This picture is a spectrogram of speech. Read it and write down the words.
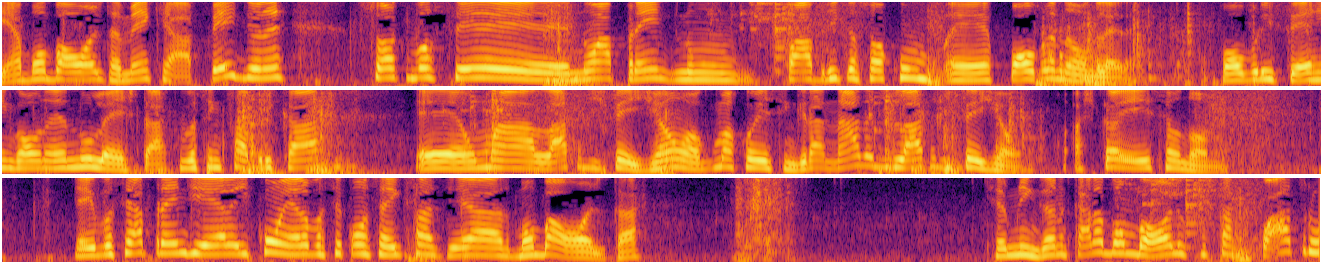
Tem a bomba óleo também, que é a peido, né? Só que você não aprende, não fabrica só com é, pólvora não, galera. Pólvora e ferro igual né, no leste, tá? Que você tem que fabricar é, uma lata de feijão, alguma coisa assim. Granada de lata de feijão. Acho que é esse é o nome. E aí você aprende ela e com ela você consegue fazer a bomba óleo, tá? Se eu não me engano, cada bomba óleo custa 4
